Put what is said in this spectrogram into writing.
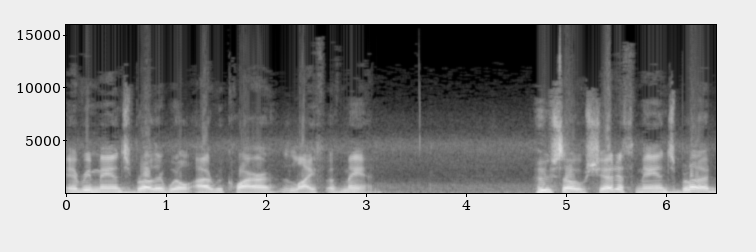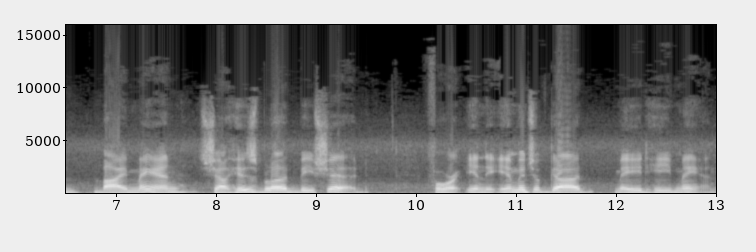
every man's brother will I require the life of man. Whoso sheddeth man's blood, by man shall his blood be shed, for in the image of God made he man.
